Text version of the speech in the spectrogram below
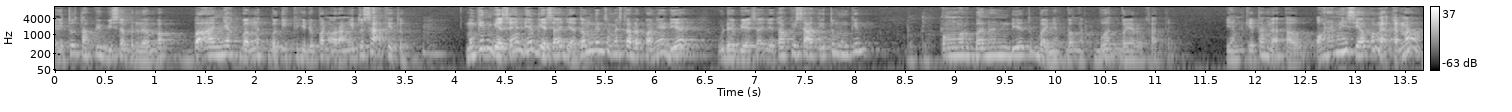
itu tapi bisa berdampak banyak banget bagi kehidupan orang itu saat itu. Mungkin biasanya dia biasa aja, atau mungkin semester depannya dia udah biasa aja, tapi saat itu mungkin pengorbanan dia tuh banyak banget buat bayar UKT. Yang kita nggak tahu orangnya siapa nggak kenal,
